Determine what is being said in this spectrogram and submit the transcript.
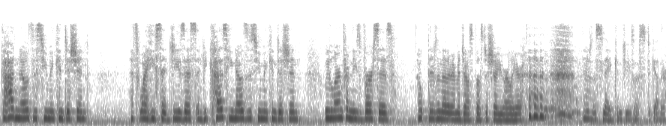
God knows this human condition. That's why he sent Jesus. And because he knows this human condition, we learn from these verses. Oh, there's another image I was supposed to show you earlier. there's a snake and Jesus together.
